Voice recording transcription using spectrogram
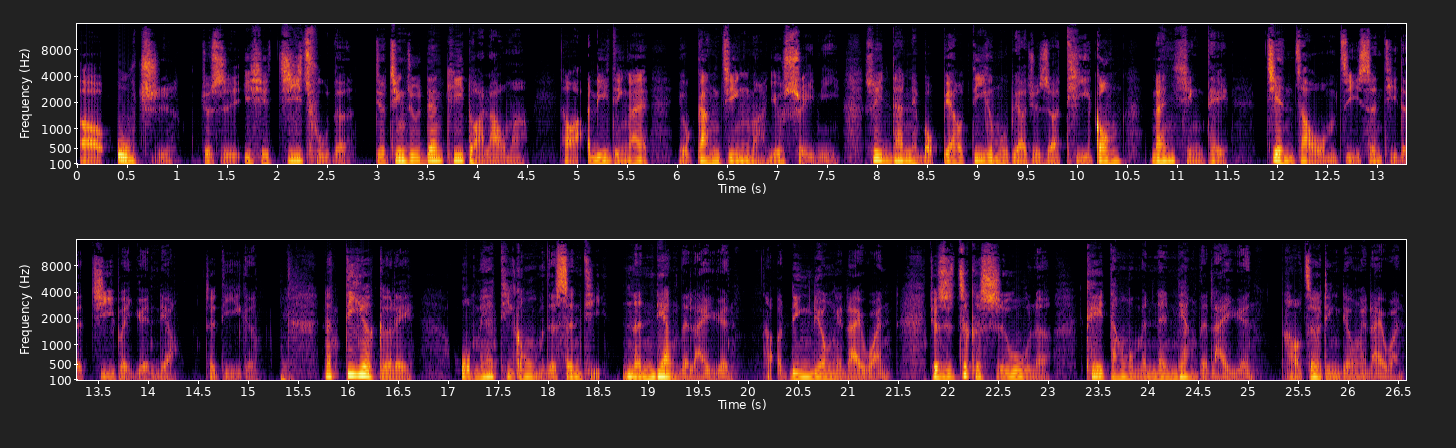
呃物质，就是一些基础的，就进入咱起大楼嘛。好，你顶爱有钢筋嘛，有水泥，所以咱的目标，第一个目标就是要提供咱形态建造我们自己身体的基本原料，这第一个。那第二个嘞，我们要提供我们的身体能量的来源，好，能量的来源，就是这个食物呢，可以当我们能量的来源，好，这个能量的来源，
